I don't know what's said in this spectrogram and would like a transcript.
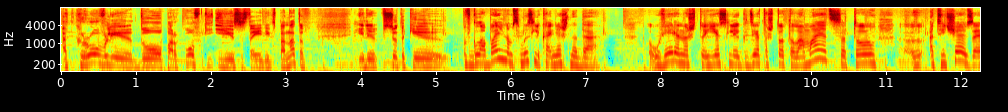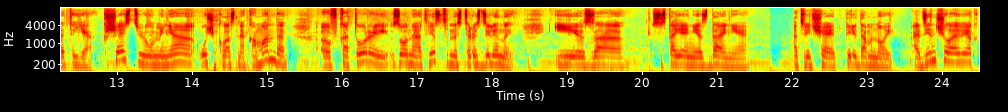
от кровли до парковки и состояния экспонатов? Или все-таки... В глобальном смысле, конечно, да. Уверена, что если где-то что-то ломается, то э, отвечаю за это я. К счастью, у меня очень классная команда, э, в которой зоны ответственности разделены. И за состояние здания отвечает передо мной один человек,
